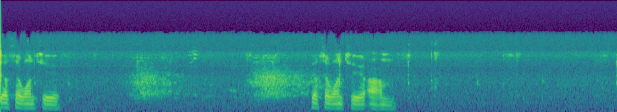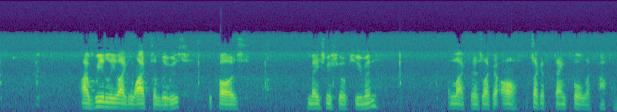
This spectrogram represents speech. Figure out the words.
you also want to. You also want to. Um, I weirdly like like to lose because it makes me feel human. And like there's like a oh it's like a thankful like oh my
